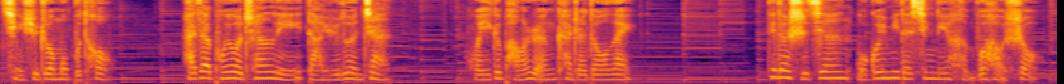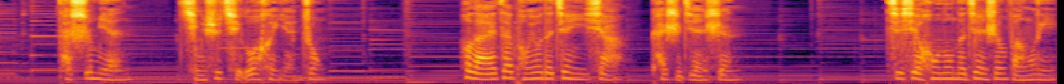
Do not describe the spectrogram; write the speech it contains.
情绪捉摸不透，还在朋友圈里打舆论战，我一个旁人看着都累。那段时间，我闺蜜的心里很不好受，她失眠，情绪起落很严重。后来在朋友的建议下，开始健身。机械轰隆的健身房里，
